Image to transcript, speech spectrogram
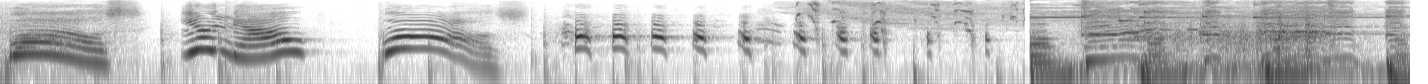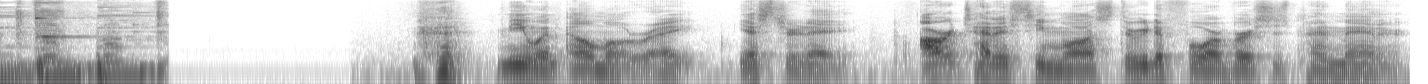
Balls! You know, balls! Me and Elmo, right? Yesterday, our tennis team lost 3 to 4 versus Penn Manor.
